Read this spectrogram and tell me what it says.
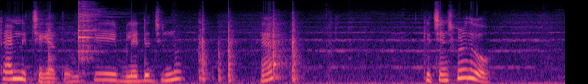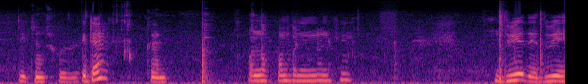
টাইম নিচ্ছে কে তো কি ব্লেডের জন্য? হ্যাঁ? কি চেঞ্জ করে দেবো? কি চেঞ্জ করবে? এটা? কেন? অন্য কোম্পানির নাকি? ধুয়ে দে ধুয়ে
